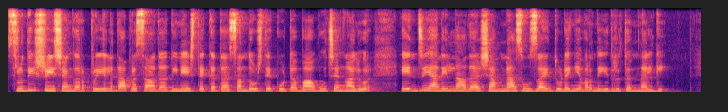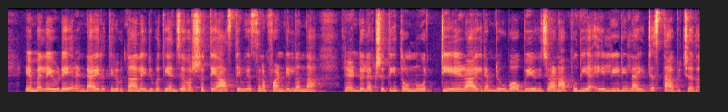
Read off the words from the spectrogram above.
Shruti Sreeshankar Priyalatha Prasad Dinesh Thekkath Santhosh Thekkoot Babu Chengaloor N G Anilnath Shamna Suzane തുടങ്ങിയവർ നേതൃത്വം നൽകി. എം എൽ എയുടെ രണ്ടായിരത്തി ഇരുപത്തിനാല് ഇരുപത്തിയഞ്ച് വർഷത്തെ ആസ്തി വികസന ഫണ്ടിൽ നിന്ന് രണ്ടു ലക്ഷത്തി തൊണ്ണൂറ്റി ഏഴായിരം രൂപ ഉപയോഗിച്ചാണ് പുതിയ എൽ ഇ ഡി ലൈറ്റ് സ്ഥാപിച്ചത്.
